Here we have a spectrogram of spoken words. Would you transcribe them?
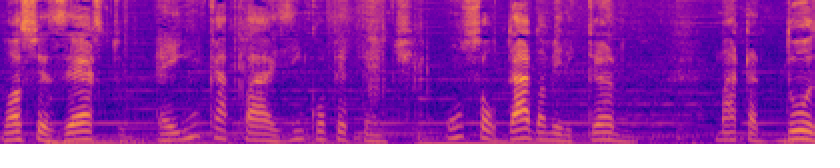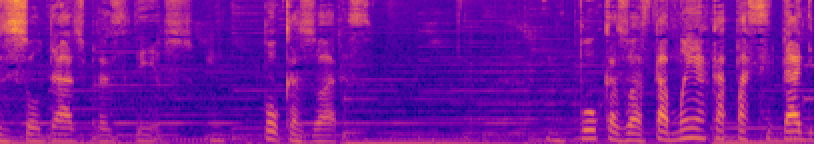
Nosso exército é incapaz, incompetente. Um soldado americano mata 12 soldados brasileiros em poucas horas. Em poucas horas. Tamanha capacidade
